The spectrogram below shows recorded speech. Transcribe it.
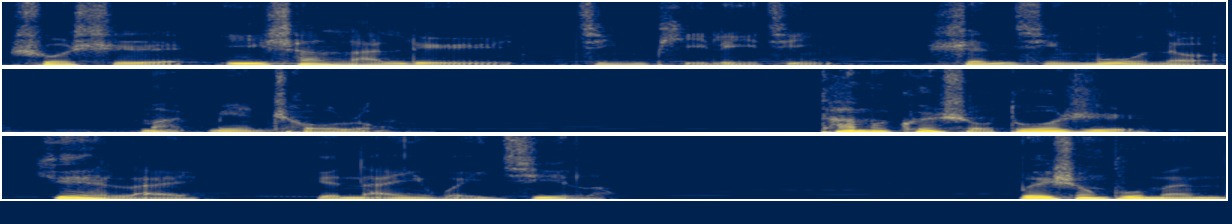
说是衣衫褴褛、精疲力尽、神情木讷、满面愁容。他们困守多日，越来。越难以为继了。卫生部门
